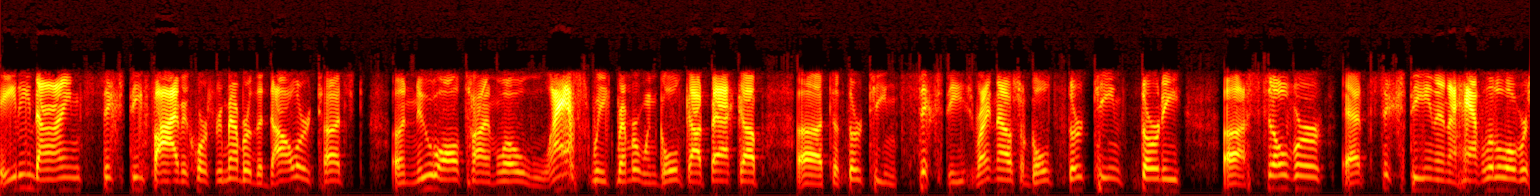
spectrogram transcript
89.65. Of course, remember the dollar touched a new all-time low last week. Remember when gold got back up uh, to 1360? Right now, so gold 1330. Uh, silver at 16 and a half, a little over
